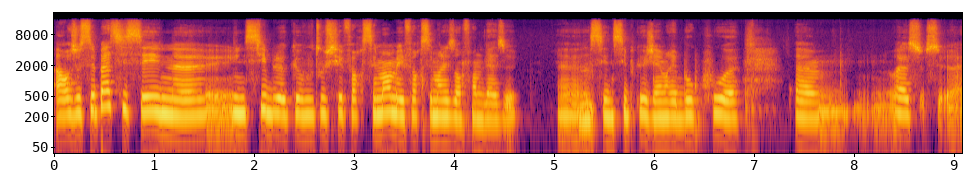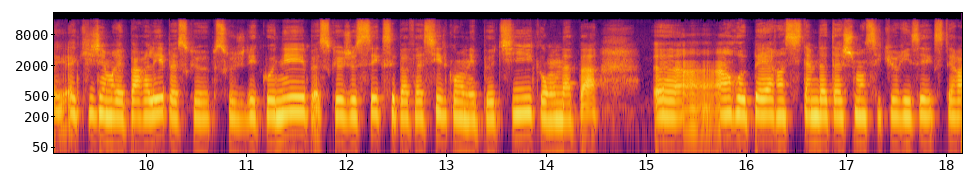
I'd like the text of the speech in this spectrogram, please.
Alors, je ne sais pas si c'est une, une, cible que vous touchez forcément, mais forcément les enfants de l'ASE. Euh, mm. C'est une cible que j'aimerais beaucoup, euh, euh, à, qui j'aimerais parler parce que, parce que je les connais, parce que je sais que c'est pas facile quand on est petit, quand on n'a pas un repère, un système d'attachement sécurisé, etc.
